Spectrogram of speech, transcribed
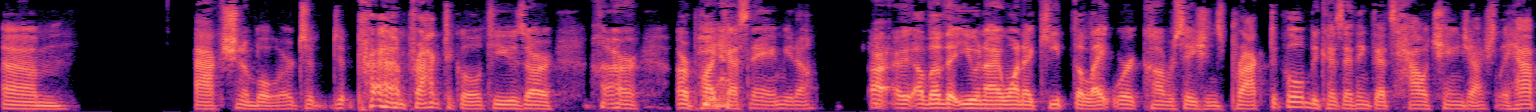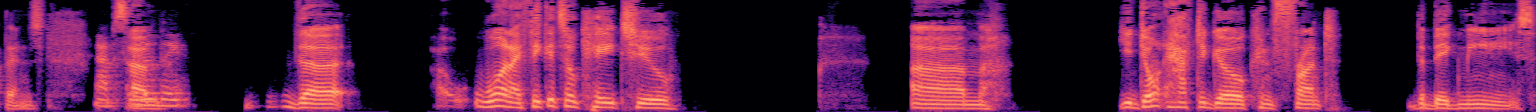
um, actionable or to, to practical, to use our our our podcast name, you know. I, I love that you and I want to keep the light work conversations practical because I think that's how change actually happens. absolutely The uh, one, I think it's okay to um you don't have to go confront the big meanies.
